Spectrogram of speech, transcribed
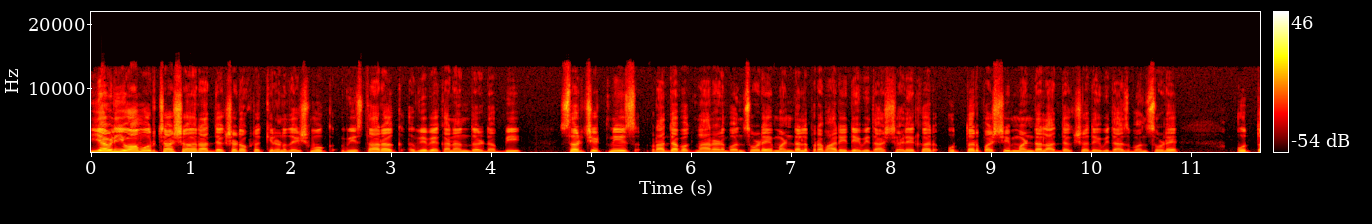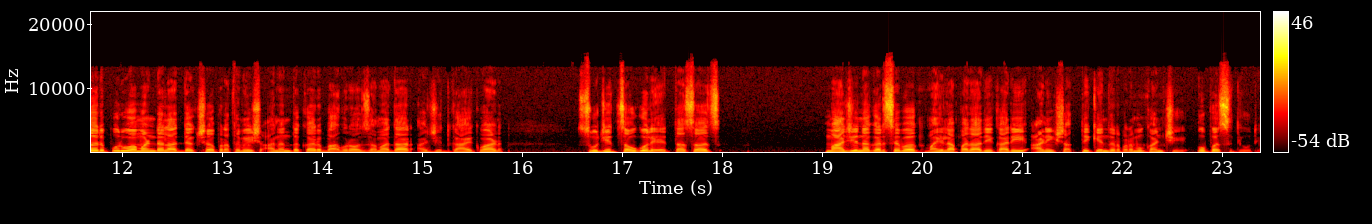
यावेळी युवा मोर्चा शहराध्यक्ष डॉक्टर किरण देशमुख विस्तारक विवेकानंद डब्बी सरचिटणीस प्राध्यापक नारायण बनसोडे मंडल प्रभारी देविदास शेळेकर उत्तर पश्चिम मंडल अध्यक्ष देविदास बनसोडे उत्तर पूर्व मंडलाध्यक्ष प्रथमेश आनंदकर बाबुराव जमादार अजित गायकवाड सुजित चौगुले तसंच माजी नगरसेवक महिला पदाधिकारी आणि शक्ती केंद्र प्रमुखांची उपस्थिती होती.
